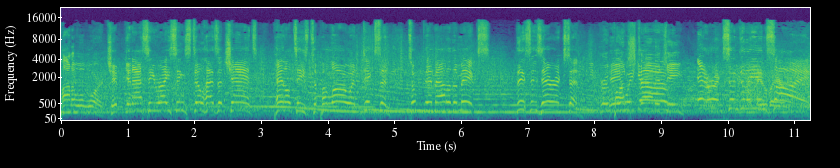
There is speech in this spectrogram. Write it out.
Pato O'Ward. Chip Ganassi Racing still has a chance. Penalties to Palou and Dixon took them out of the mix. This is Ericsson. Group Here on we strategy. go. Ericsson to the inside.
